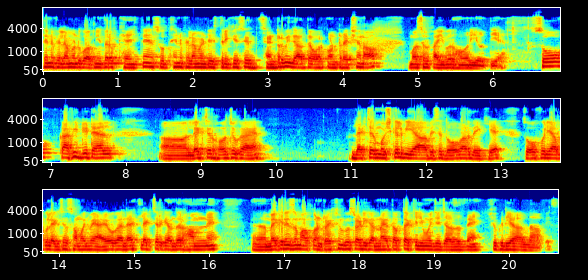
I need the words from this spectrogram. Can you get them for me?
थिन फिलामेंट को अपनी तरफ़ खींचते हैं। सो थिन फिलामेंट इस तरीके से सेंटर में जाता है और कॉन्ट्रेक्शन ऑफ़ मसल फाइबर हो रही होती है। सो काफ़ी डिटेल लेक्चर हो चुका है। लेक्चर मुश्किल भी है, आप इसे दो बार देखिए। सो होपफुली आपको लेक्चर समझ में आया होगा। नेक्स्ट लेक्चर के अंदर हमने मैकेनिज्म ऑफ़ कंट्रैक्शन को स्टडी करना है। तब तक के लिए मुझे इजाज़त दें। शुक्रिया, अल्लाह हाफिज़।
